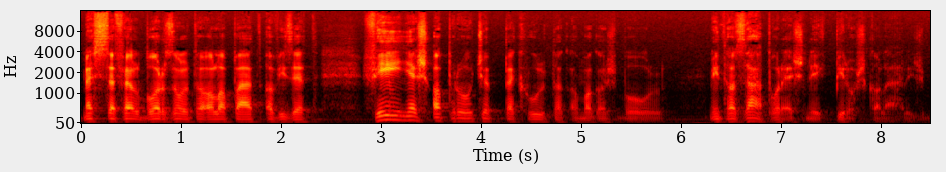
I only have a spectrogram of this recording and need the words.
messze felborzolta a lapát a vizet, fényes apró csöppek hultak a magasból, mintha zápor esnék piros kalárisból.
